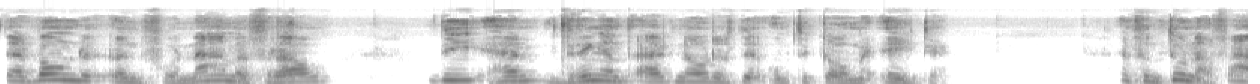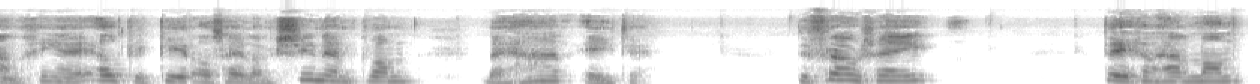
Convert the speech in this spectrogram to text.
Daar woonde een voorname vrouw die hem dringend uitnodigde om te komen eten. En van toen af aan ging hij elke keer als hij langs Sunem kwam bij haar eten. De vrouw zei tegen haar man:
